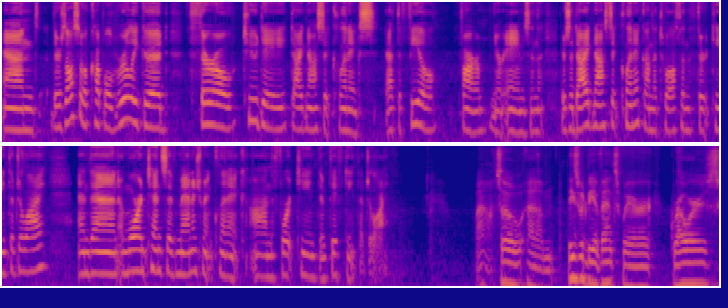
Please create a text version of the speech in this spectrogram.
And there's also a couple really good, thorough two day diagnostic clinics at the field farm near Ames. And the, there's a diagnostic clinic on the 12th and the 13th of July, and then a more intensive management clinic on the 14th and 15th of July. Wow. So um, these would be events where growers,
